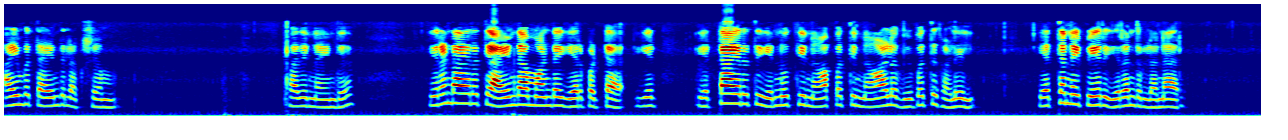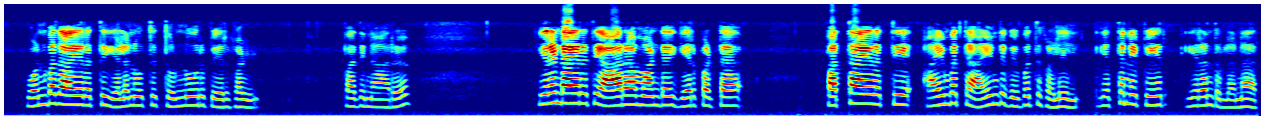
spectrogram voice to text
ஐம்பத்தைந்து லட்சம் பதினைந்து. இரண்டாயிரத்தி ஐந்தாம் ஆண்டு ஏற்பட்ட எட்டாயிரத்தி எண்ணூத்தி நாற்பத்தி நாலு விபத்துகளில் எத்தனை பேர் இறந்துள்ளனர்? ஒன்பதாயிரத்து எழுநூற்று தொண்ணூறு பேர்கள். பதினாறு. இரண்டாயிரத்தி ஆறாம் ஆண்டு ஏற்பட்ட பத்தாயிரத்தி ஐம்பத்தி ஐந்து விபத்துகளில் எத்தனை பேர் இறந்துள்ளனர்?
